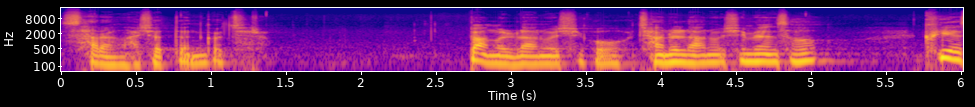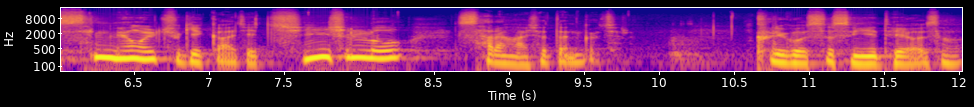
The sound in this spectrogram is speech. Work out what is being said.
사랑하셨던 것처럼 빵을 나누시고 잔을 나누시면서 그의 생명을 주기까지 진실로 사랑하셨던 것처럼 그리고 스승이 되어서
